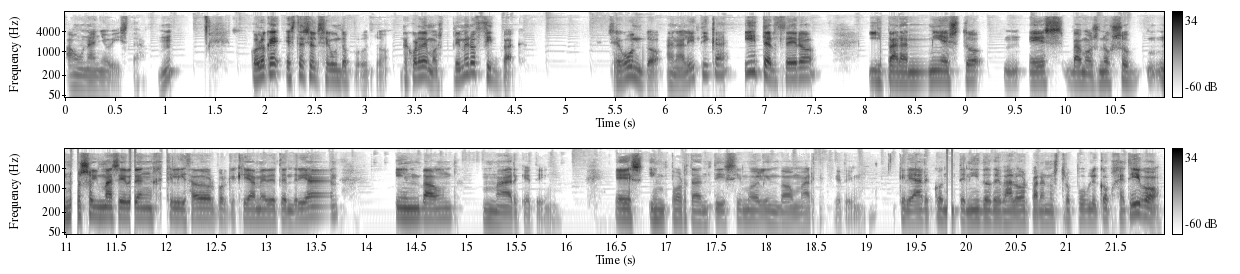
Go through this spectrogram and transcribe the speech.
a un año vista. Con lo que este es el segundo punto. Recordemos, primero, feedback. Segundo, analítica. Y tercero, y para mí esto es, vamos, no, no soy más evangelizador porque ya me detendrían, Inbound marketing. Es importantísimo el inbound marketing. Crear contenido de valor para nuestro público objetivo.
